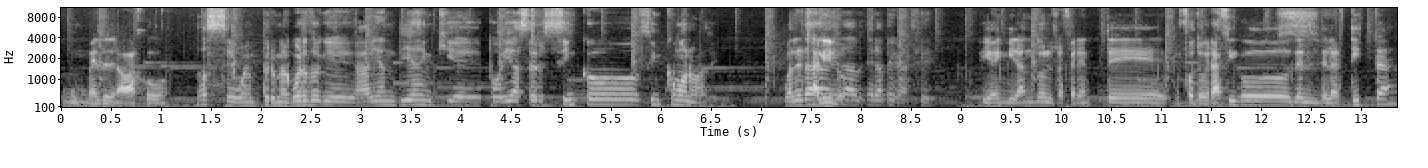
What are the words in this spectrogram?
un mes de trabajo. No sé, weón, pero me acuerdo que habían días en que podía hacer 5 cinco, monos así. Igual era, era, era pega, sí. ¿Ibais mirando el referente fotográfico del, del artista?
